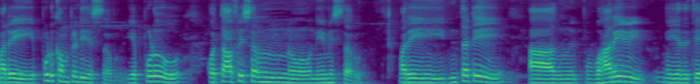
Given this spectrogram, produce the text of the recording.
మరి ఎప్పుడు కంప్లీట్ చేస్తారు? ఎప్పుడు కొత్త ఆఫీసర్లను నియమిస్తారు? మరి ఇంతటి భారీ ఏదైతే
